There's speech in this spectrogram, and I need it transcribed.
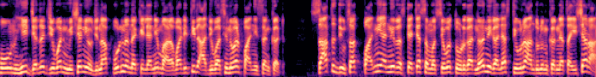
होऊनही जलजीवन मिशन योजना पूर्ण न केल्याने माळवाडीतील आदिवासींवर पाणी संकट. सात दिवसात पाणी आणि रस्त्याच्या समस्येवर तोडगा न निघाल्यास तीव्र आंदोलन करण्याचा इशारा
